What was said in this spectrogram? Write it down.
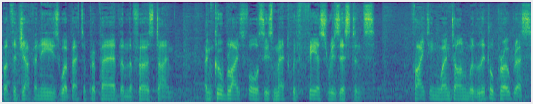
But the Japanese were better prepared than the first time, and Kublai's forces met with fierce resistance. Fighting went on with little progress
